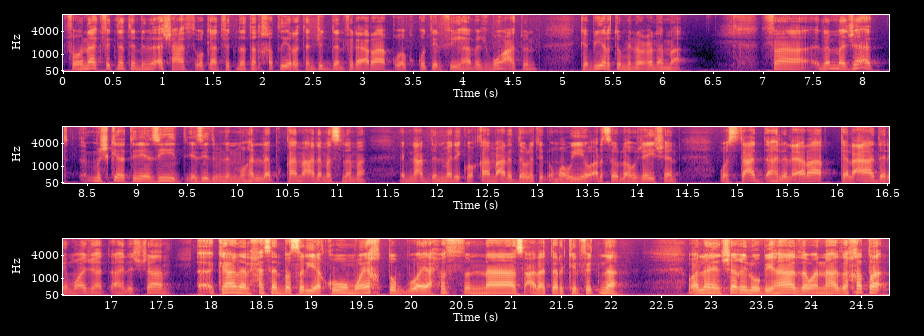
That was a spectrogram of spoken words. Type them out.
فهناك فتنة بن الأشعث وكانت فتنة خطيرة جدا في العراق وقتل فيها مجموعة كبيرة من العلماء. فلما جاءت مشكلة يزيد يزيد بن المهلب قام على مسلمة ابن عبد الملك وقام على الدولة الأموية وأرسلوا له جيشا واستعد أهل العراق كالعادة لمواجهة أهل الشام. كان الحسن البصري يقوم ويخطب ويحث الناس على ترك الفتنة. ولا ينشغلوا بهذا وأن هذا خطأ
